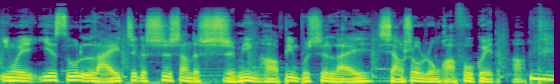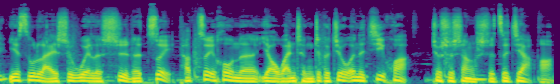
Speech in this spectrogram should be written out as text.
因为耶稣来这个世上的使命哈，并不是来享受荣华富贵的啊，耶稣来是为了世人的罪，他最后呢要完成这个救恩的计划，就是上十字架啊。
